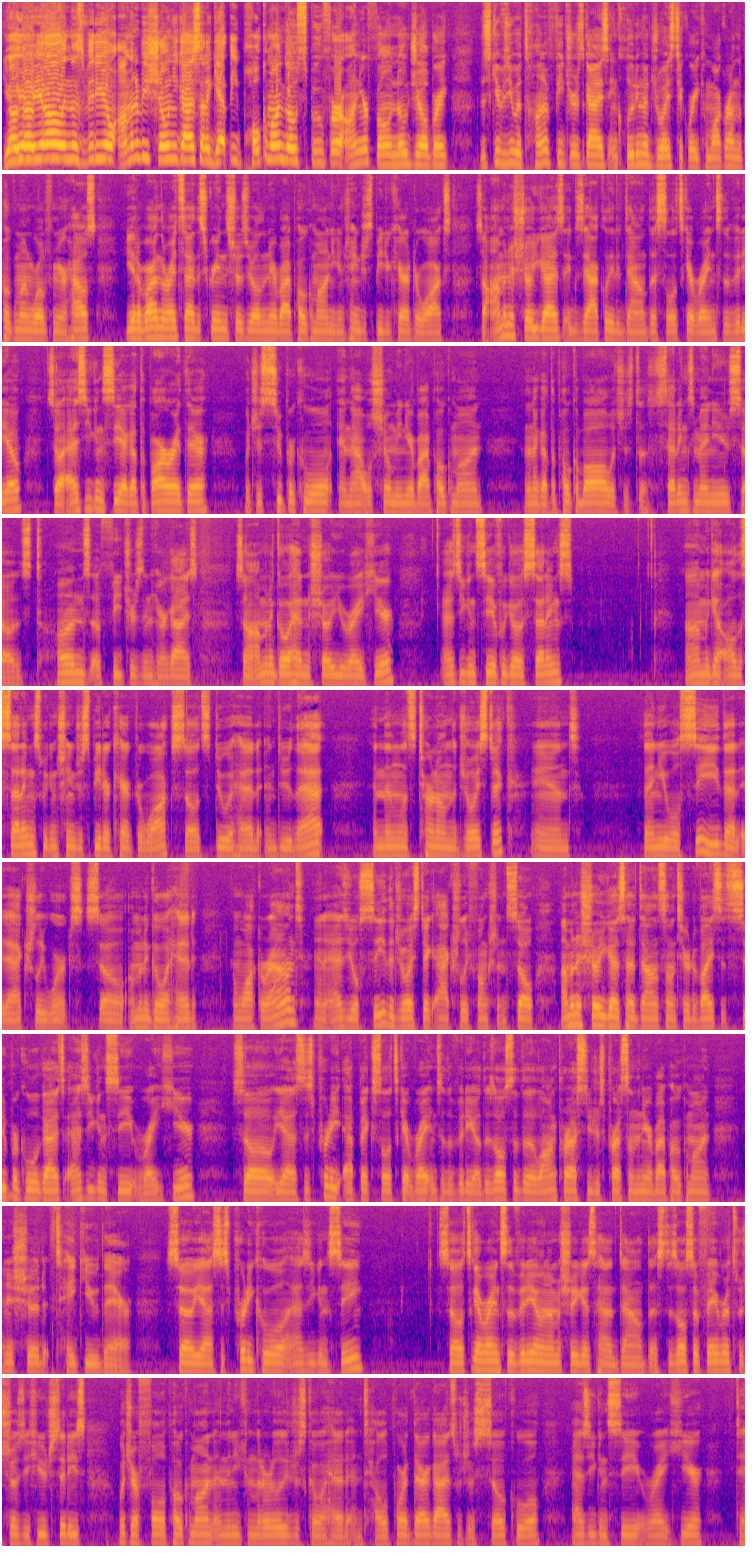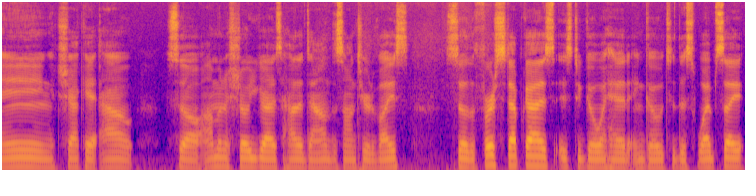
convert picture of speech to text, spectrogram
Yo, yo, yo, in this video, I'm going to be showing you guys how to get the Pokemon Go spoofer on your phone, no jailbreak. This gives you a ton of features, guys, including a joystick where you can walk around the Pokemon world from your house. You get a bar on the right side of the screen that shows you all the nearby Pokemon. You can change the speed your character walks. So I'm going to show you guys exactly to download this, so let's get right into the video. So as you can see, I got the bar right there, which is super cool, and that will show me nearby Pokemon. And then I got the Pokeball, which is the settings menu. So it's tons of features in here, guys. So I'm going to go ahead and show you right here. As you can see, if we go to settings, um, we got all the settings. We can change the speed our character walks. So let's do ahead and do that. And then let's turn on the joystick. And then you will see that it actually works. So I'm going to go ahead and walk around and as you'll see the joystick actually functions. So I'm going to show you guys how to download this onto your device. It's super cool guys as you can see right here. So yeah this is pretty epic so let's get right into the video. There's also the long press you just press on the nearby Pokemon and it should take you there. So yeah this is pretty cool as you can see. So let's get right into the video and I'm going to show you guys how to download this. There's also favorites which shows you huge cities which are full of Pokemon, and then you can literally just go ahead and teleport there, guys, which is so cool. As you can see right here, dang, check it out. So I'm going to show you guys how to download this onto your device. So the first step, guys, is to go ahead and go to this website.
